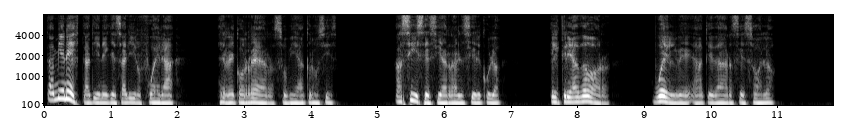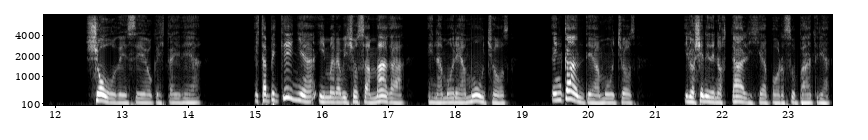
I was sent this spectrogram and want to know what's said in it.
También ésta tiene que salir fuera y recorrer su vía crucis. Así se cierra el círculo. El Creador vuelve a quedarse solo. Yo deseo que esta idea, esta pequeña y maravillosa maga, enamore a muchos, encante a muchos y lo llene de nostalgia por su patria,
